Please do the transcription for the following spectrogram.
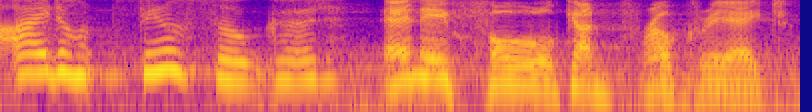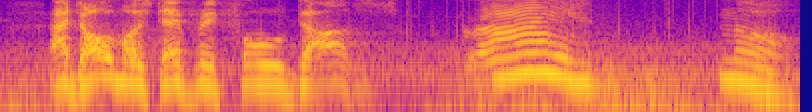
I don't feel so good. Any fool can procreate, and almost every fool does. Bryan. No.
